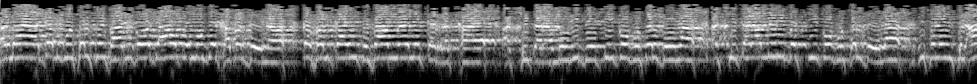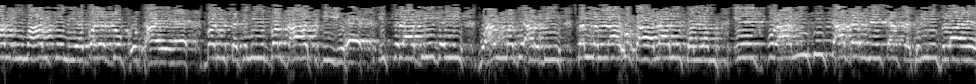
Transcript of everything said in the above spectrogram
فرمایا، جب غسل سے فارغ ہو جاؤ تو مجھے خبر دینا، کفن کا انتظام میں نے کر رکھا ہے، اچھی طرح میری بیٹی کو غسل دینا، اچھی طرح میری بچی کو غسل دینا، اس نے اسلام ایمان کے لیے بڑے دکھ اٹھائے ہیں، بڑی تکلیف برداشت کی ہے، اطلاع دی گئی، محمد عربی صلی اللہ تعالی علیہ وسلم ایک پرانی سی چادر لے کر تشریف لائے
